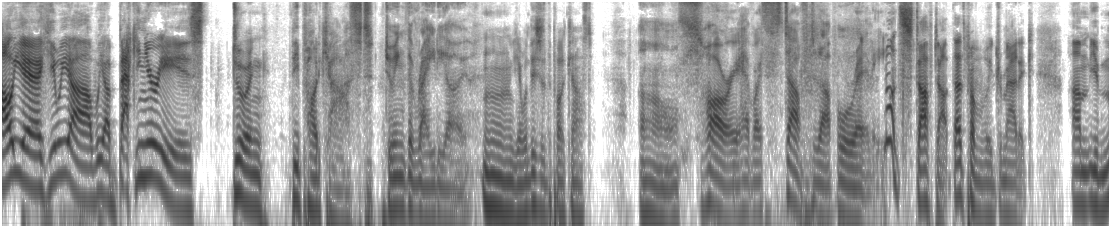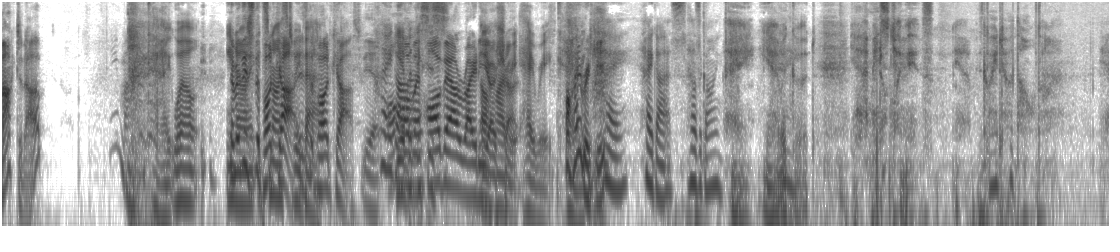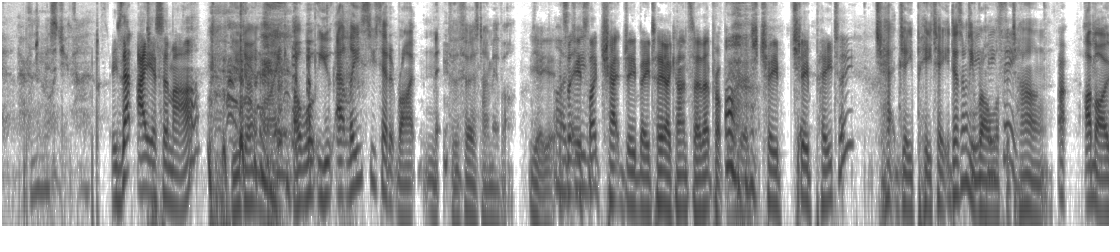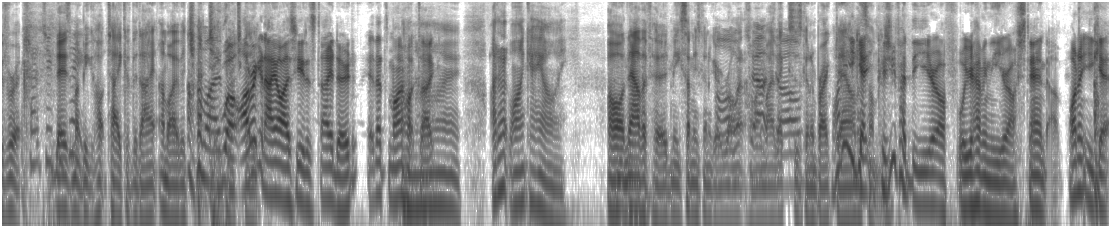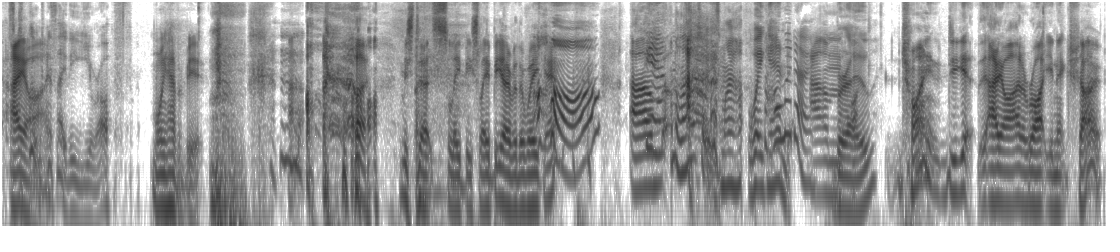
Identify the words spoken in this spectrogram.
Oh yeah, here we are. We are back in your ears doing the podcast. Doing the radio. Mm, yeah, well, this is the podcast. Oh, sorry. Have I stuffed it up already? Not stuffed up. That's probably dramatic. Um, you've mucked it up. Okay, well, you No, know, but this is the it's nice podcast. to be this is the back. podcast. Yeah, Hey, of. Yeah, but this of is- our radio oh, hi, show. Rick. Hey, Rick. Oh, hi, Ricky. Hey, hey guys, how's it going? Hey, yeah, we're good. Yeah, I missed you. Miss. Yeah, Can we do it the whole time? Yeah, I really missed you guys. Is that ASMR? you don't like. Oh well, you at least you said it right for the first time ever. Yeah, yeah. Oh, it's, like, it's like Chat GBT. I can't say that properly. It's cheap GPT. Chat GPT. It doesn't really roll off the tongue. Uh, I'm over it. There's my big hot take of the day. I'm over Chat over- Well, I reckon AI is here to stay, dude. Yeah, that's my hot take. No, I don't like AI. Oh, now they've heard me. Something's going to go Oh, wrong at home. My ciao. Alexa's going to break Why down. don't you get because you've had the year off, or you're having the year off stand up? Why don't you get I was AI? going to say the year off. Well, you have a bit. Mr. Sleepy Sleepy over the weekend. Aww, Um, yeah, I'm allowed to. It's my ho- weekend, holiday. um, bro. Trying do you get AI to write your next show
